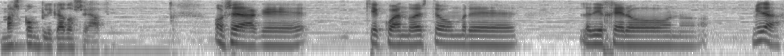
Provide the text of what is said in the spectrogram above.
más complicado se hace. O sea que, que cuando a este hombre le dijeron, mira,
